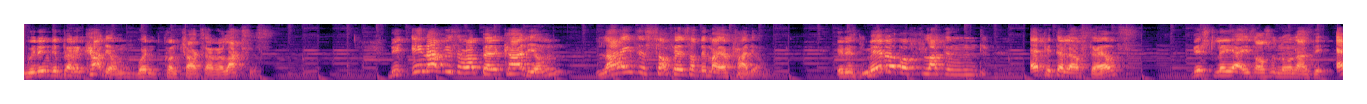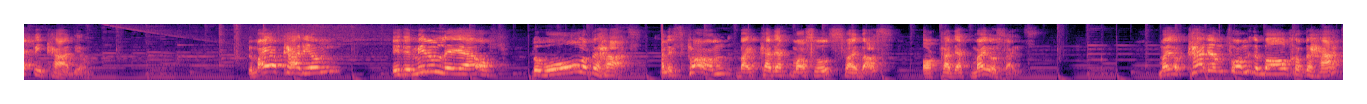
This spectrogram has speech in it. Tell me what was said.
within the pericardium when it contracts and relaxes. The inner visceral pericardium lines the surface of the myocardium. It is made up of flattened epithelial cells. This layer is also known as the epicardium. The myocardium is the middle layer of the wall of the heart and is formed by cardiac muscles, fibers, or cardiac myocytes. Myocardium forms the bulk of the heart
